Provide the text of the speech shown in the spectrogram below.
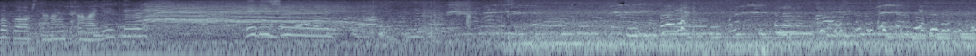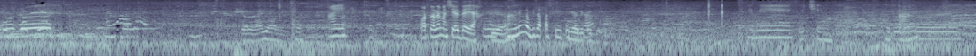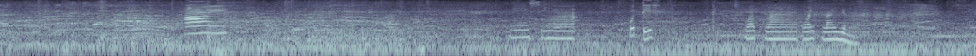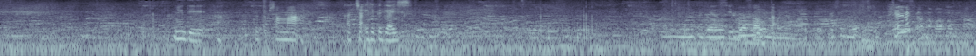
Bogor. Sekarang kita lagi ke Baby Zoo. Hai. Wortelnya masih ada ya? Iya. Ini nggak bisa. Nggak kita. dikasih. Ini kucing hutan. Putih. White li- white lion. Ini ditutup sama kaca gitu guys. Si. Siapa namanya?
